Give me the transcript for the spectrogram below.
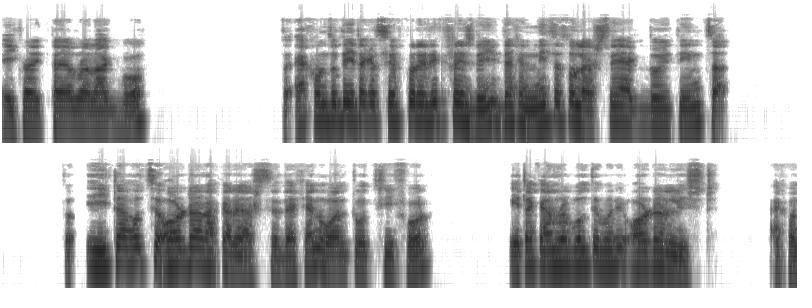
এই কয়েকটাই আমরা রাখব। তো এখন যদি এটাকে সেভ করে রিফ্রেশ দিই, দেখেন নিচে চলে আসছে এক, দুই, তিন, চার। তো এইটা হচ্ছে অর্ডার আকারে আসছে, দেখেন ওয়ান টু থ্রি ফোর এটাকে আমরা বলতে পারি অর্ডার লিস্ট এখন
